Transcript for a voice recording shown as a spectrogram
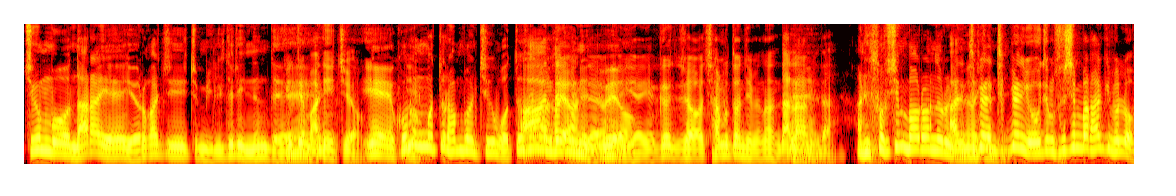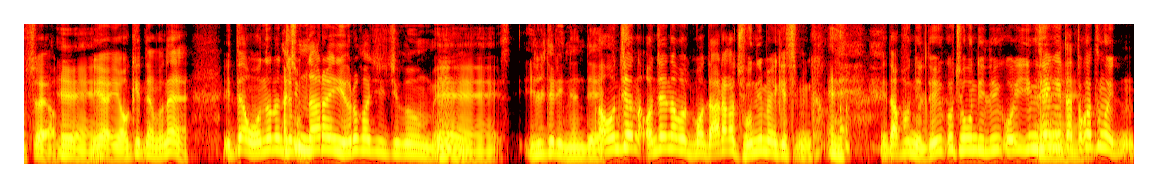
지금 뭐 나라에 여러 가지 좀 일들이 있는데 굉장히 많이 있죠. 예, 그런 것들 한번 지금 어떤 아, 안 생각을 돼요, 안 돼요. 왜요? 예, 예. 그 저 잘못 던지면은 날아갑니다. 아니 소신 발언으로 아니 특별히 특별히 요즘 수신발 할게 별로 없어요. 예. 예, 없기 때문에 일단 오늘은 아, 좀 지금 나라에 여러 가지 지금 예, 일들이 있는데 아, 언제 언제나 뭐, 뭐 나라가 좋은 일만 있겠습니까? 이 나쁜 일도 있고 좋은 일도 있고 인생이 예. 다 똑같은 거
